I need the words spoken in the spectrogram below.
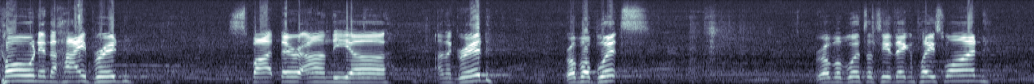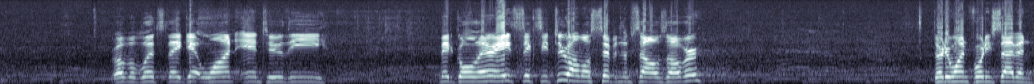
cone in the hybrid spot there on the uh, on the grid. Robo Blitz. Robo Blitz, let's see if they can place one. Robo Blitz, they get one into the mid goal there. 862 almost tipping themselves over. 31-47.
